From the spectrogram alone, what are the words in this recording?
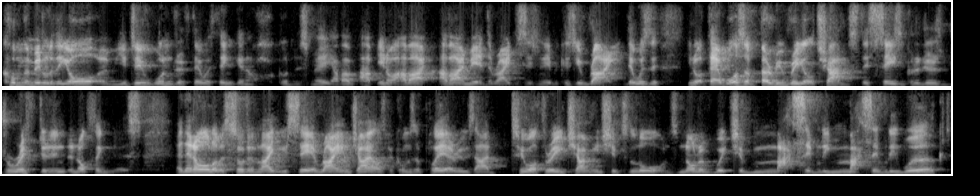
Come the middle of the autumn, you do wonder if they were thinking, "Oh goodness me, have I, have- you know, have I have I made the right decision here?" Because you're right, there was, a, you know, there was a very real chance this season could have just drifted into nothingness, and then all of a sudden, like you say, Ryan Giles becomes a player who's had two or three championships loans, none of which have massively, massively worked.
